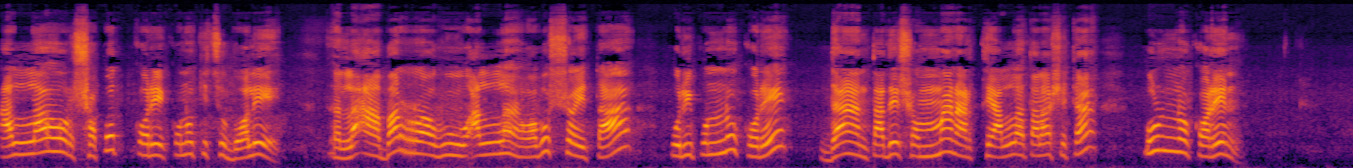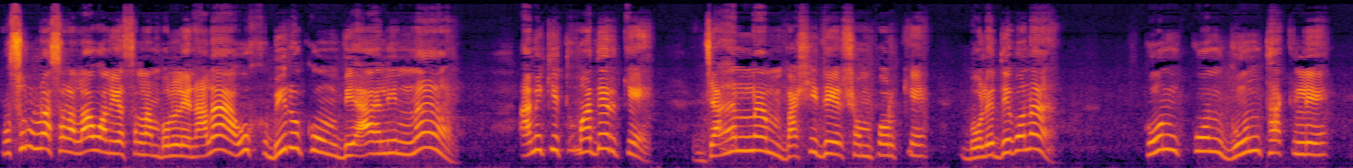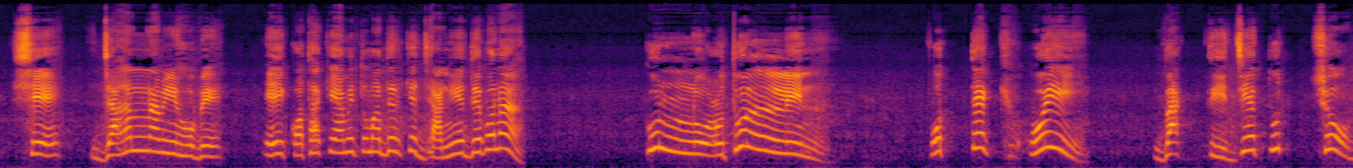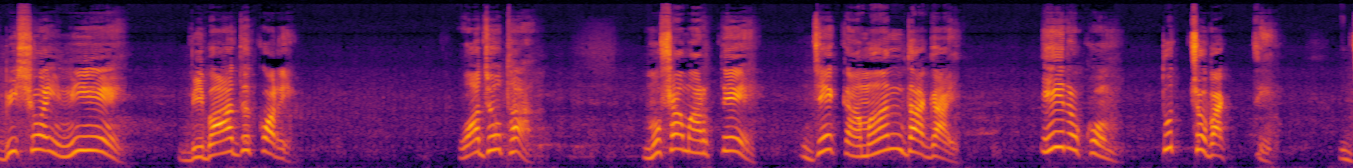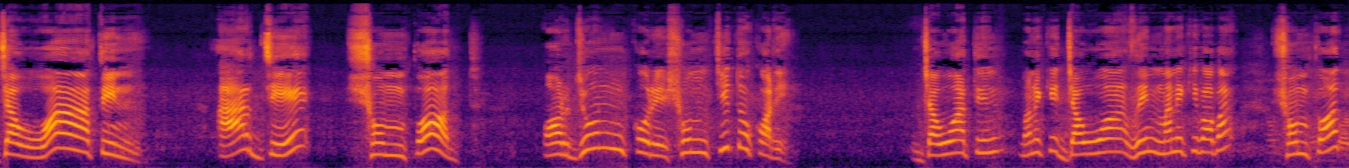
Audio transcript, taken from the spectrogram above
আল্লাহর শপথ করে কোনো কিছু বলে আবার রাহু আল্লাহ অবশ্যই তা পরিপূর্ণ করে দান। তাদের সম্মানার্থে আল্লাহ তালা সেটা পূর্ণ করেন। রসুল্লাহ সাল্লাহ আলিয়াল্লাম বললেন, আলা উখ বিরুকুম বি আহলিন নার? আমি কি তোমাদেরকে জাহান্নামবাসীদের সম্পর্কে বলে দেব না? কোন কোন গুণ থাকলে সে জাহান্নামি হবে? এই কথা কি আমি তোমাদেরকে জানিয়ে দেব না? কুল্লু উতুল্লিন। প্রত্যেক ওই ব্যক্তি যে তুচ্ছ বিষয় নিয়ে বিবাদ করে, অযথা মশা মারতে যে কামান দাগায় এই রকম তুচ্ছ ব্যক্তি জাওয়াতিন। আর যে সম্পদ অর্জন করে, সঞ্চিত করে জাওয়াতিন মানে কি? জাওয়াজিন মানে কি বাবা? সম্পদ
